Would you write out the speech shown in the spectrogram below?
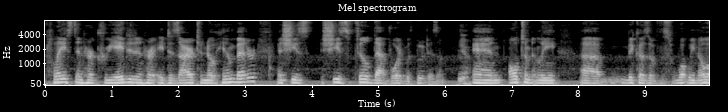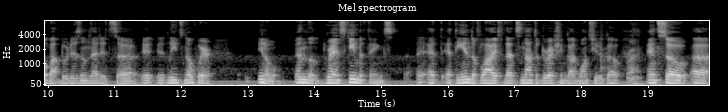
placed in her, created in her a desire to know Him better, and she's she's filled that void with Buddhism Yeah. and ultimately uh, because of what we know about buddhism that it's uh, it, it leads nowhere you know in the grand scheme of things at, at the end of life that's not the direction god wants you to go Right. and so uh,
